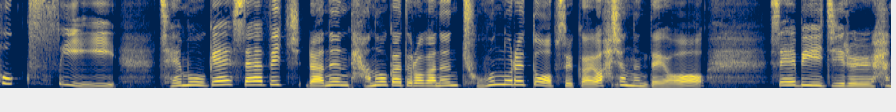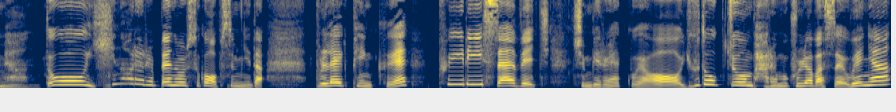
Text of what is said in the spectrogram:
혹시 제목에 Savage라는 단어가 들어가는 좋은 노래 또 없을까요? 하셨는데요. 세비지를 하면 또 이 노래를 빼놓을 수가 없습니다. 블랙핑크의 Pretty Savage 준비를 했고요. 유독 좀 발음을 굴려봤어요. 왜냐?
